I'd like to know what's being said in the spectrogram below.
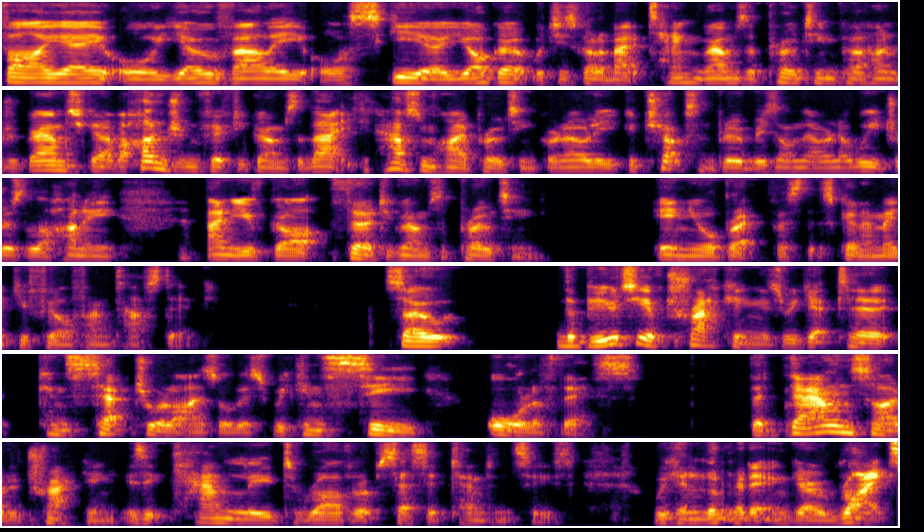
Fage or Yeo Valley or Skyr yogurt, which has got about 10 grams of protein per 100 grams. You could have 150 grams of that. You could have some high protein granola. You could chuck some blueberries on there and a wee drizzle of honey, and you've got 30 grams of protein in your breakfast that's going to make you feel fantastic. So the beauty of tracking is we get to conceptualize all this. We can see all of this. The downside of tracking is it can lead to rather obsessive tendencies. We can look at it and go, right,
